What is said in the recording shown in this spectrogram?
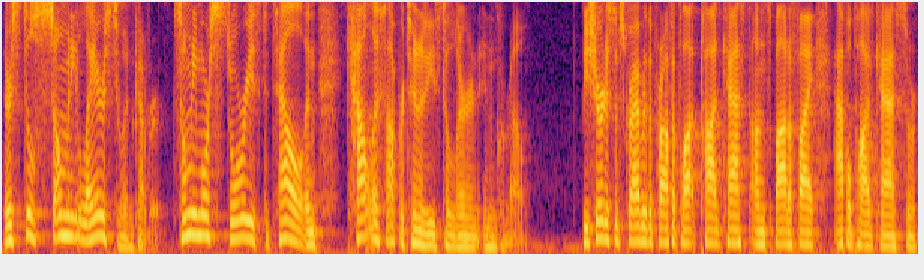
There's still so many layers to uncover, so many more stories to tell, and countless opportunities to learn and grow. Be sure to subscribe to the Profit Plot podcast on Spotify, Apple Podcasts, or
